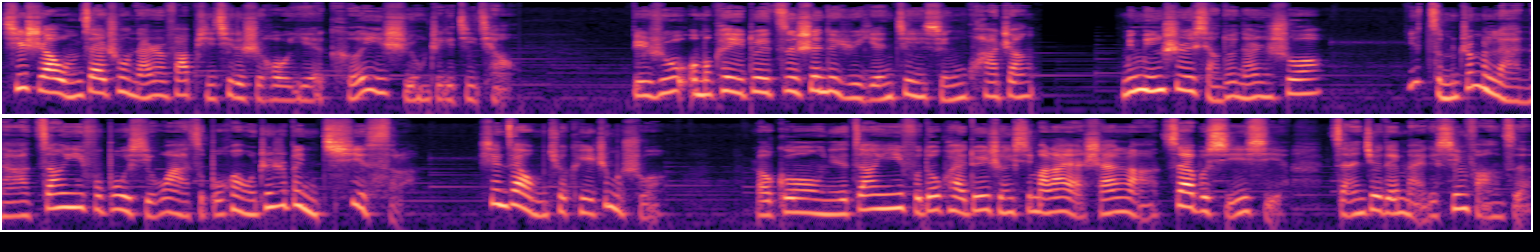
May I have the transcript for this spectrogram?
其实啊，我们在冲男人发脾气的时候，也可以使用这个技巧。比如，我们可以对自身的语言进行夸张。明明是想对男人说：“你怎么这么懒呢？脏衣服不洗，袜子不换，我真是被你气死了。”现在我们却可以这么说：“老公，你的脏衣服都快堆成喜马拉雅山了，再不洗一洗，咱就得买个新房子，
